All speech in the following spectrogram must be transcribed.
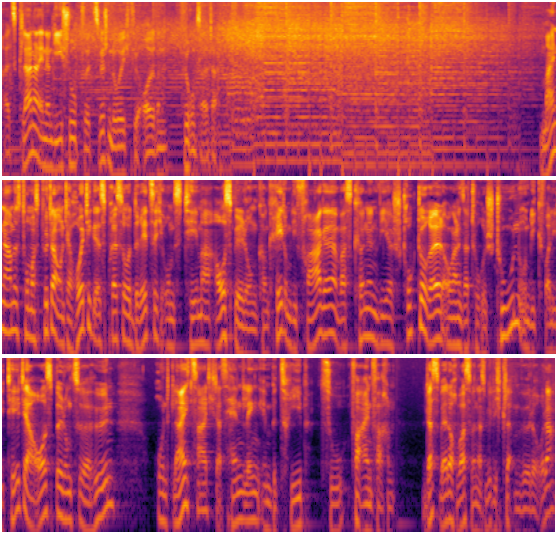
als kleiner Energieschub für zwischendurch für euren Führungsalltag. Mein Name ist Thomas Pütter und der heutige Espresso dreht sich ums Thema Ausbildung. Konkret um die Frage, was können wir strukturell organisatorisch tun, um die Qualität der Ausbildung zu erhöhen und gleichzeitig das Handling im Betrieb zu vereinfachen. Das wäre doch was, wenn das wirklich klappen würde, oder?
